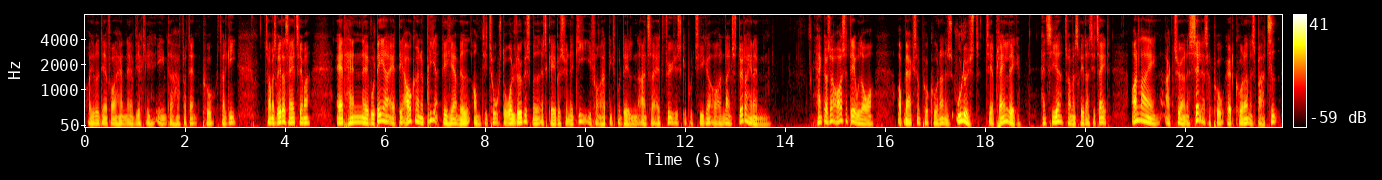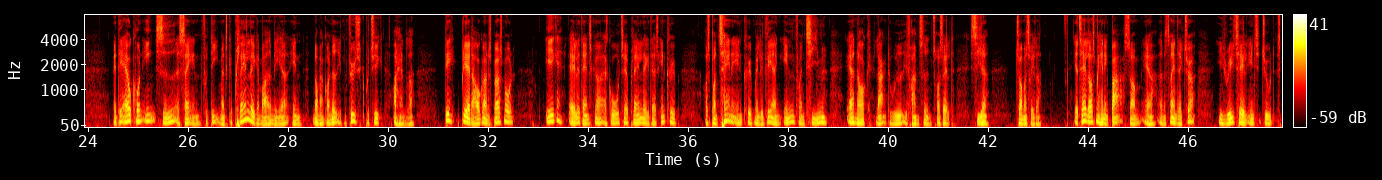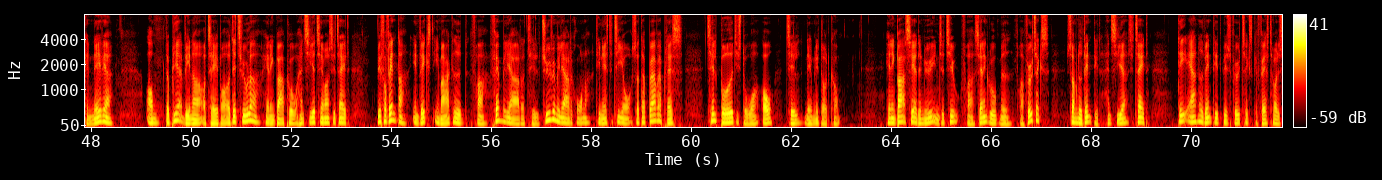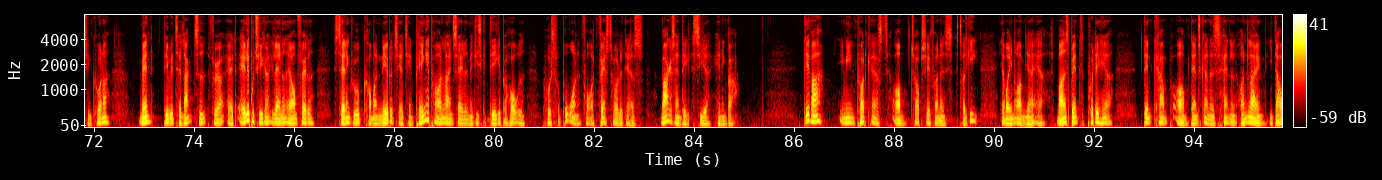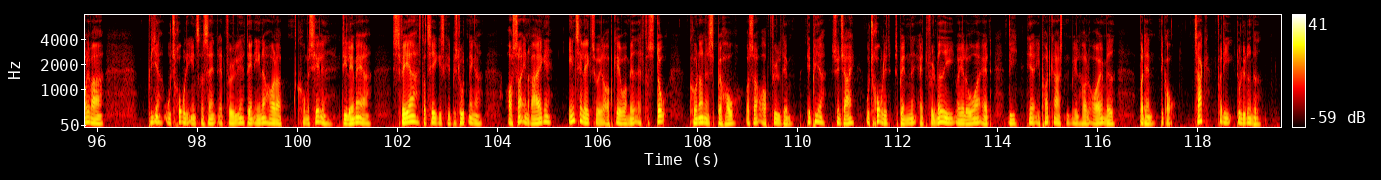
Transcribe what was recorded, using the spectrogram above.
og jeg ved derfor, at han er virkelig en, der har forstand på strategi. Thomas Ritter sagde til mig, at han øh, vurderer, at det afgørende bliver det her med, om de to store lykkes med at skabe synergi i forretningsmodellen, altså at fysiske butikker og online støtter hinanden. Han gør så også derudover opmærksom på kundernes ulyst til at planlægge. Han siger, Thomas Ritter, citat, Online-aktørerne sælger sig på, at kunderne sparer tid, men det er jo kun en side af sagen, fordi man skal planlægge meget mere, end når man går ned i den fysiske butik og handler. Det bliver et afgørende spørgsmål, ikke alle danskere er gode til at planlægge deres indkøb, og spontane indkøb med levering inden for en time er nok langt ude i fremtiden, trods alt, siger Thomas Ritter. Jeg talte også med Henning Bar, som er administrerende direktør i Retail Institute Scandinavia, om der bliver vinder og tabere, og det tvivler Henning Bar på. Han siger til mig, citat, vi forventer en vækst i markedet fra 5 milliarder til 20 milliarder kroner de næste 10 år, så der bør være plads til både de store og til nemlig.com. Henning Bar ser det nye initiativ fra Selling Group med fra Føtex som nødvendigt. Han siger, citat, det er nødvendigt, hvis Føtex skal fastholde sine kunder, men det vil tage lang tid, før at alle butikker i landet er omfattet. Selling Group kommer næppe til at tjene penge på online-salget, men de skal dække behovet hos forbrugerne for at fastholde deres markedsandel, siger Henning Bar. Det var i min podcast om topchefernes strategi. Jeg må indrømme, at jeg er meget spændt på det her den kamp om danskernes handel online i dagligvarer bliver utrolig interessant at følge. Den indeholder kommersielle dilemmaer, svære strategiske beslutninger og så en række intellektuelle opgaver med at forstå kundernes behov og så opfylde dem. Det bliver, synes jeg, utroligt spændende at følge med i, og jeg lover, at vi her i podcasten vil holde øje med, hvordan det går. Tak fordi du lyttede med.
